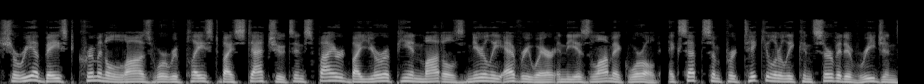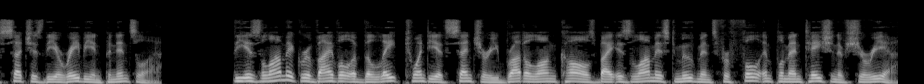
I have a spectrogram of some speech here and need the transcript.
Sharia based criminal laws were replaced by statutes inspired by European models nearly everywhere in the Islamic world, except some particularly conservative regions such as the Arabian Peninsula. The Islamic revival of the late 20th century brought along calls by Islamist movements for full implementation of Sharia.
